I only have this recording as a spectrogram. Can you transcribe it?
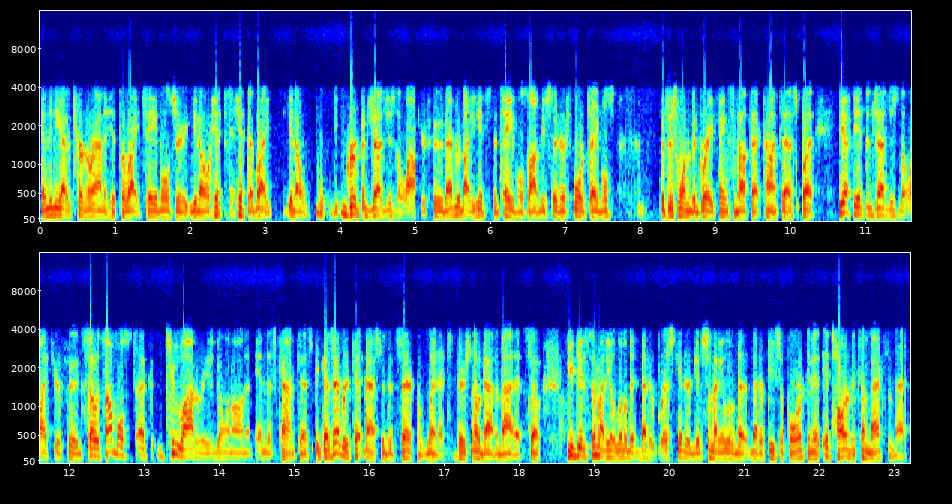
and then you got to turn around and hit the right tables or, you know, hit the, hit the right, you know, group of judges that like your food. Everybody hits the tables, obviously. There's four tables, which is one of the great things about that contest. But you have to hit the judges that like your food. So it's almost uh, two lotteries going on in, in this contest because every pitmaster that's there can win it. There's no doubt about it. So you give somebody a little bit better brisket or give somebody a little bit better piece of pork, and it, it's hard to come back from that.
